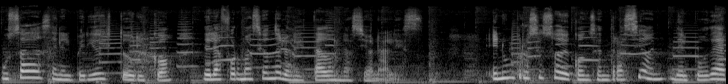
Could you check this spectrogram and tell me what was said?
usadas en el periodo histórico de la formación de los estados nacionales, en un proceso de concentración del poder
